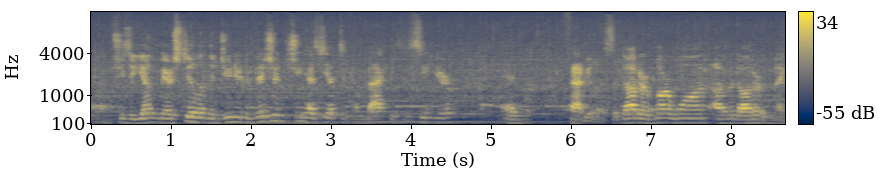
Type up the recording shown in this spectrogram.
Uh, she's a young mare still in the junior division. She has yet to come back as a senior. And fabulous. The daughter of Marwan, out of a daughter of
